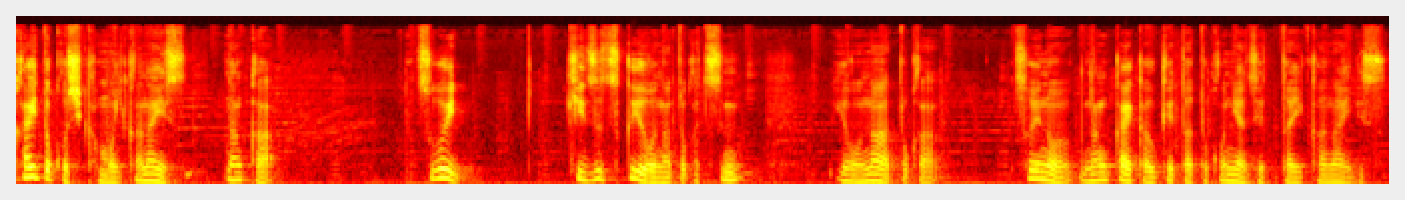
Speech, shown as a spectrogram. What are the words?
かいとこしかもう行かないです。なんかすごい傷つくようなとかつようなとかそういうのを何回か受けたとこには絶対行かないです。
